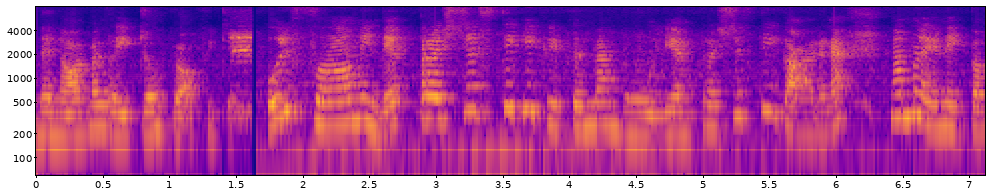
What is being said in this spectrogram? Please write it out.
the normal rate of profit ഒരു ഫേമിന്റെ പ്രശസ്തിക്ക് കിട്ടുന്ന മൂല്യം പ്രശസ്തി കാരണം നമ്മൾ തന്നെ ഇപ്പം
